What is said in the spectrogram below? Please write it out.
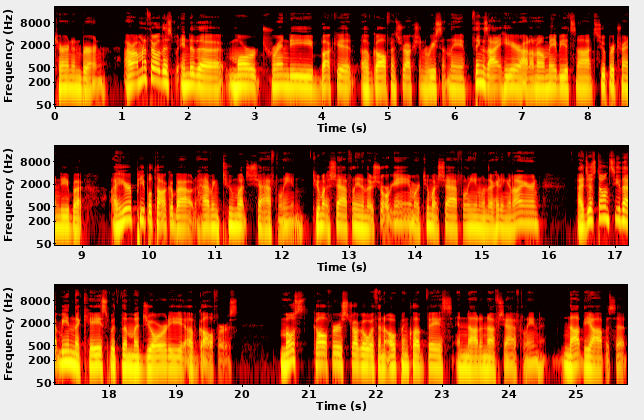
turn and burn. All right, I'm going to throw this into the more trendy bucket of golf instruction recently. Things I hear, I don't know, maybe it's not super trendy, but I hear people talk about having too much shaft lean, too much shaft lean in their short game, or too much shaft lean when they're hitting an iron. I just don't see that being the case with the majority of golfers. Most golfers struggle with an open club face and not enough shaft lean, not the opposite.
